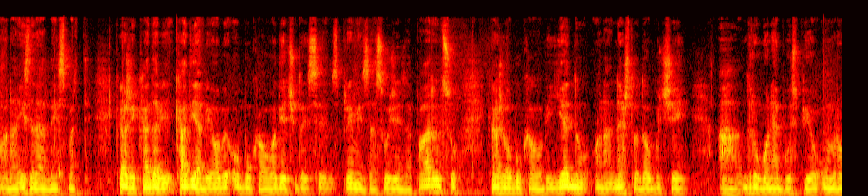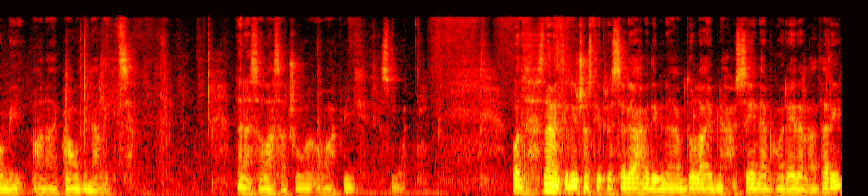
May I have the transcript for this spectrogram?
ona iznenadne smrti. Kaže, kada bi, kad ja bi obukao odjeću da se spremi za suđenje za parnicu, kaže, obukao bi jednu, ona nešto od obuće, a drugu ne bi uspio, umro bi, ona pao bi na lice Danas Allah sačuva ovakvih smutnji. Od znameti ličnosti preselio Ahmed ibn Abdullah ibn Husein ibn Hureyre Ladari,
